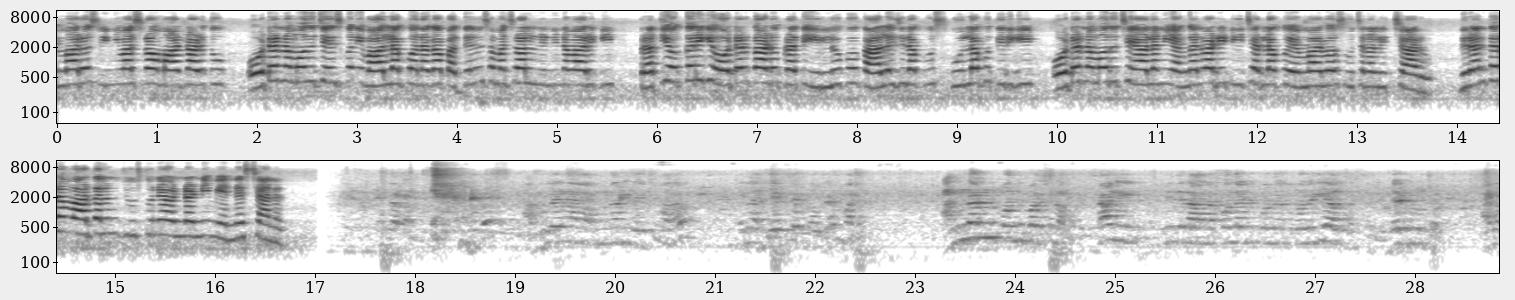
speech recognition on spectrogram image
ఎంఆర్ఓ శ్రీనివాసరావు మాట్లాడుతూ ఓటర్ నమోదు చేసుకుని వాళ్ళకు అనగా పద్దెనిమిది సంవత్సరాలు నిండిన వారికి ప్రతి ఒక్కరికి ఓటర్ కార్డు ప్రతి ఇల్లుకు కాలేజీలకు స్కూళ్ళకు తిరిగి ఓటర్ నమోదు చేయాలని అంగన్వాడీ టీచర్లకు ఎంఆర్ఓ సూచనలు ఇచ్చారు నిరంతరం వార్తలను చూస్తూనే ఉండండి మీ ఎన్ఎస్ ఛానల్. అందరిని కానీ ఇది కొందరిని కొందరు తొలగియాల్సి వస్తుంది డెడ్ ఆయన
